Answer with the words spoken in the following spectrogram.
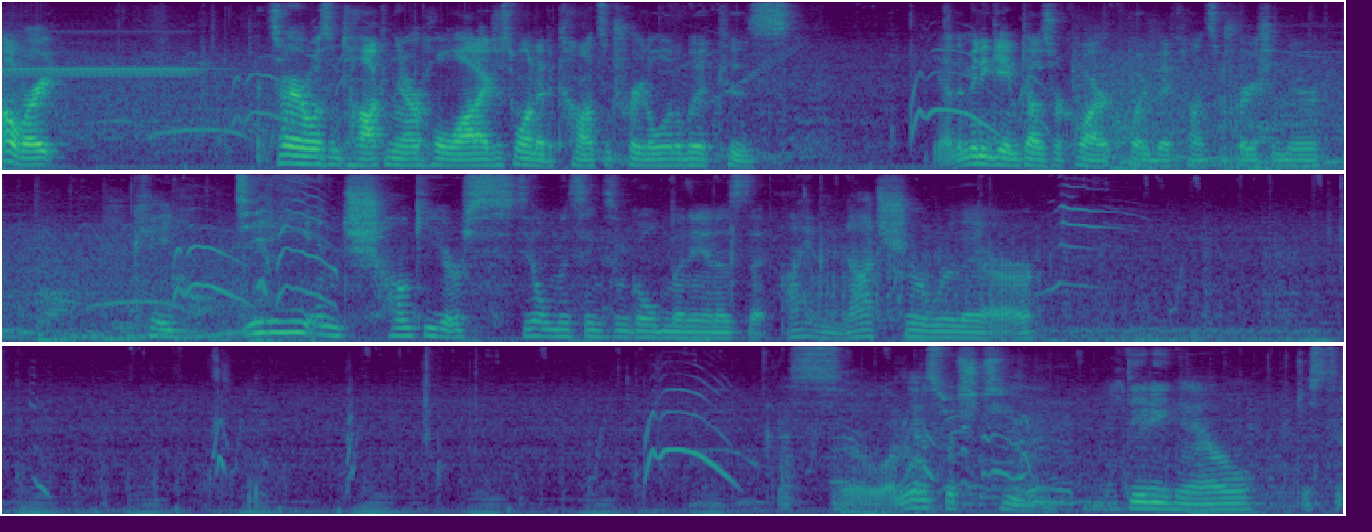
Alright. Sorry I wasn't talking there a whole lot, I just wanted to concentrate a little bit, because... Yeah, the minigame does require quite a bit of concentration there. Okay, Diddy and Chunky are still missing some gold bananas that I am not sure where they are. So, I'm gonna switch to Diddy now, just to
